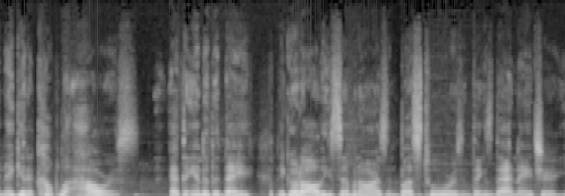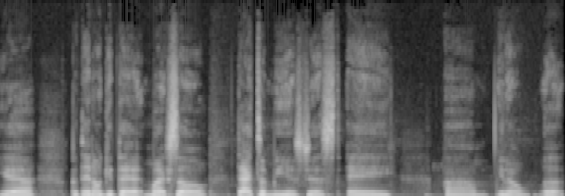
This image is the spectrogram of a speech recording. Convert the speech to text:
and they get a couple of hours at the end of the day. They go to all these seminars and bus tours and things of that nature. Yeah, but they don't get that much. So that to me is just a um, you know, uh,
